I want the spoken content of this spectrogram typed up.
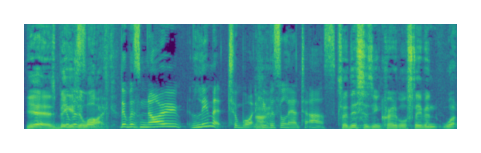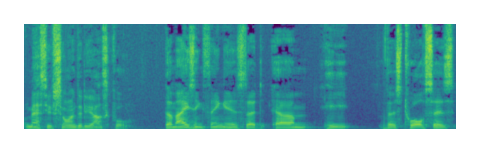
Yeah, as big There as you like. There was no limit to what he was allowed to ask. So this is incredible. Stephen, what massive sign did he ask for? The amazing thing is that um, he, verse 12 says, "I-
